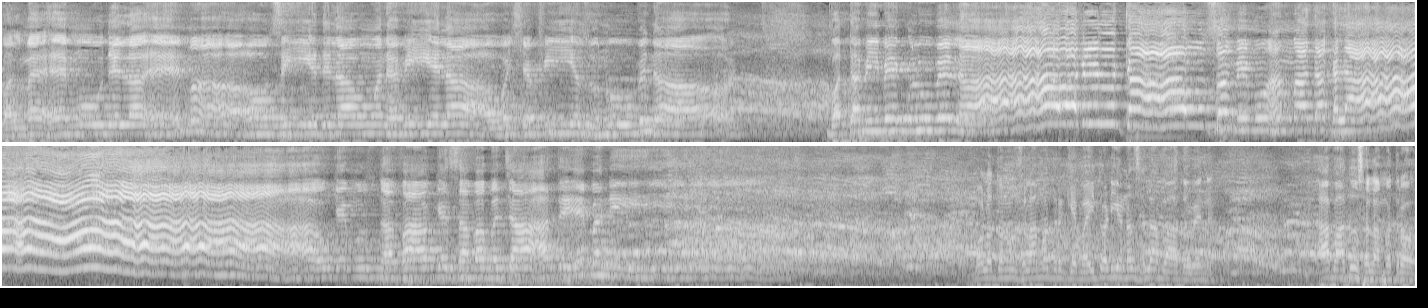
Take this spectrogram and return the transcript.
والمحمود الهما سيدنا ونبينا وشفيع ذنوبنا و وطبيب قلوبنا وبالكاوسم محمد اخلاق کے مصطفیٰ کے سبب چاہتے بنی۔ بولا تو سلامت رکھے بھائی تو اڑیا نسلہ بات ہوئے نا۔ آپ آدھو سلامت رہو۔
